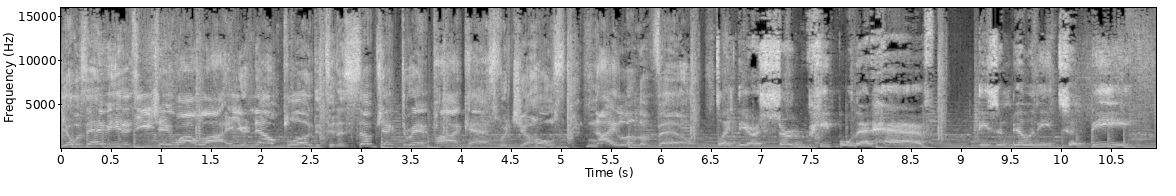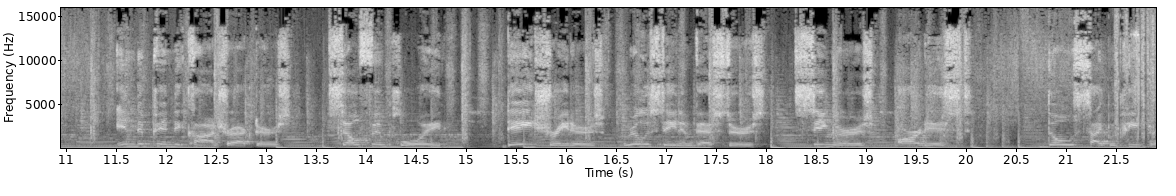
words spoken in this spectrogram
Yo, it's a heavy hitter DJ Wallah, and you're now plugged into the Subject Thread podcast with your host, Nyla Lavelle. Like, there are certain people that have these ability to be independent contractors, self employed, day traders, real estate investors, singers, artists, those type of people.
